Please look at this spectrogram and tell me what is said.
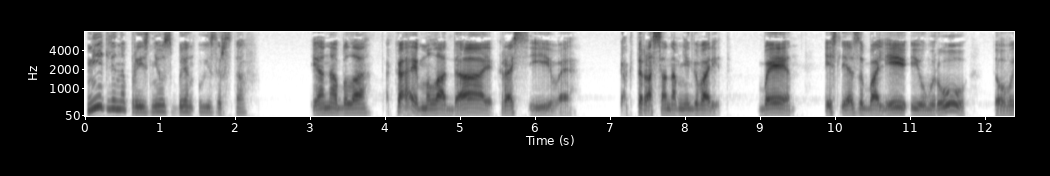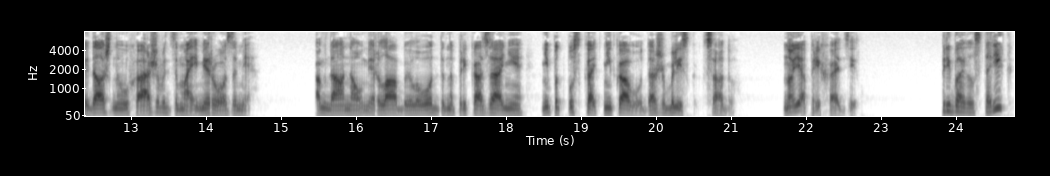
Медленно произнес Бен Уизерстав. И она была такая молодая, красивая. Как-то раз она мне говорит, «Бен, если я заболею и умру, то вы должны ухаживать за моими розами». Когда она умерла, было отдано приказание не подпускать никого, даже близко к саду. Но я приходил. Прибавил старик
